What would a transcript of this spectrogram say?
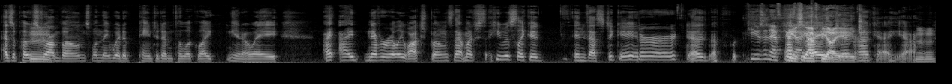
as opposed to Mm. on Bones when they would have painted him to look like you know a. I I never really watched Bones that much. He was like a investigator or a, a he was an FBI. He's an FBI agent. Okay, yeah. Mhm.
